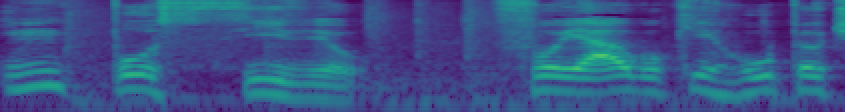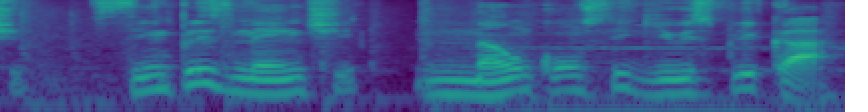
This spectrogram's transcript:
impossível. Foi algo que Ruppelt simplesmente não conseguiu explicar.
